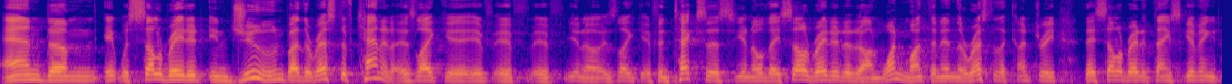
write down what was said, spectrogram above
and um, it was celebrated in June by the rest of Canada. It's like if, if, if, you know, it's like if in Texas you know, they celebrated it on one month and in the rest of the country they celebrated Thanksgiving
